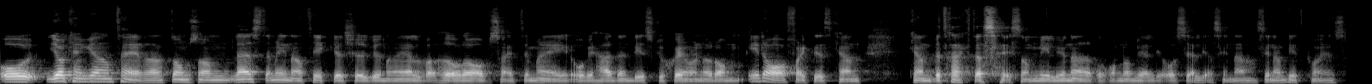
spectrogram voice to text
Och jag kan garantera att de som läste min artikel 2011 hörde av sig till mig och vi hade en diskussion och de idag faktiskt kan, kan betrakta sig som miljonärer om de väljer att sälja sina, sina bitcoins.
